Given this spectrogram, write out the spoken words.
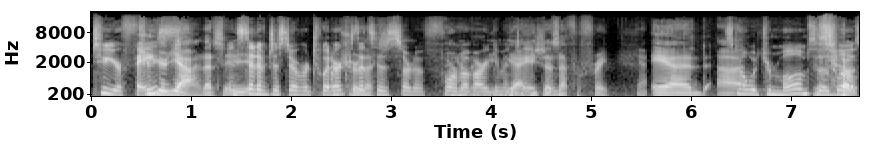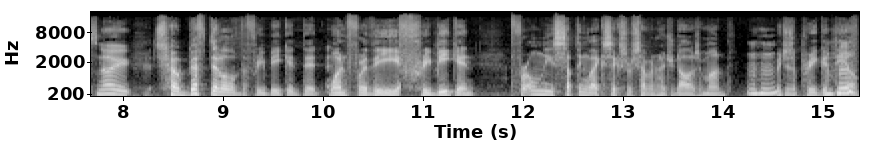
to your face? To your- yeah, that's instead of just over Twitter because sure that's, that's- his sort of form of argumentation. Yeah, he does that for free. Yeah. And uh, it's not what your mom said so- last night. So Biff Diddle of the Free Beacon did one for the Free Beacon for only something like six or seven hundred dollars a month, Mm-hmm. which is a pretty good deal.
